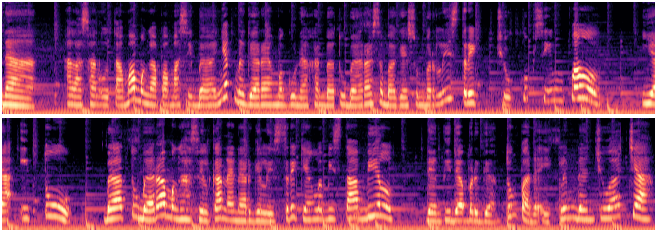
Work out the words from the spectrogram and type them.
Nah, Alasan utama mengapa masih banyak negara yang menggunakan batu bara sebagai sumber listrik cukup simpel, yaitu batu bara menghasilkan energi listrik yang lebih stabil dan tidak bergantung pada iklim dan cuaca.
